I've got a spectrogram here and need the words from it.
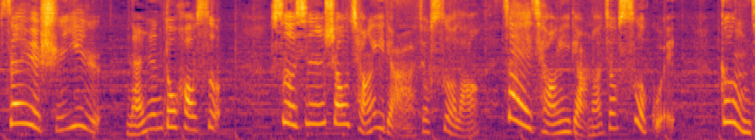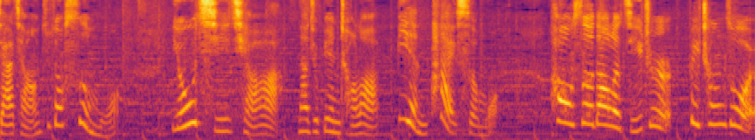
三月十一日，男人都好色，色心稍强一点啊，叫色狼；再强一点呢，叫色鬼。更加强就叫色魔，尤其强啊，那就变成了变态色魔，好色到了极致，被称作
